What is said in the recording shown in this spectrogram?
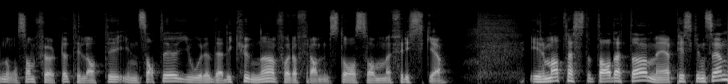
noe som førte til at de innsatte gjorde det de kunne for å framstå som friske. Irma testet da dette med pisken sin,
